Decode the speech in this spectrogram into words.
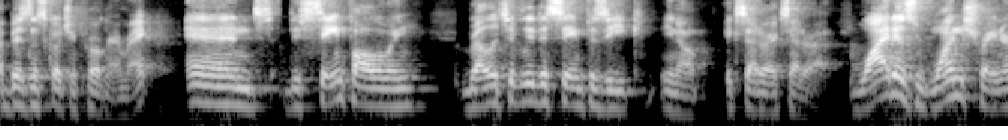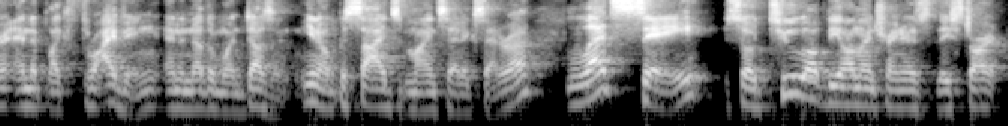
a business coaching program, right? And the same following, relatively the same physique, you know, et cetera, et cetera. Why does one trainer end up like thriving and another one doesn't? You know, besides mindset, et cetera. Let's say, so two of the online trainers, they start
